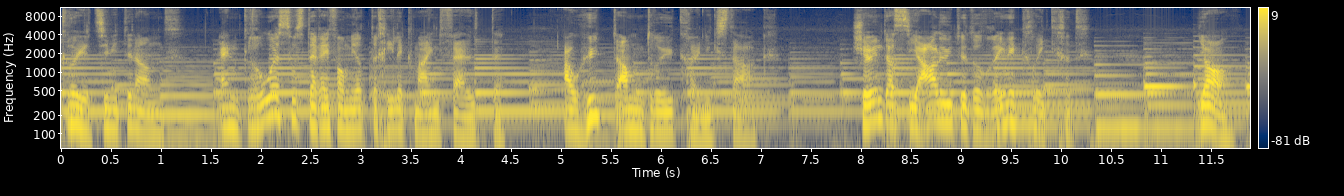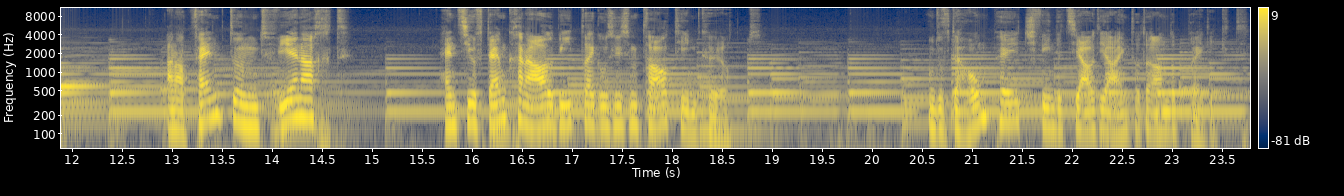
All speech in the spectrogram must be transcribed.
Grüezi miteinander. Ein Gruß aus der reformierten Kirchengemeinde Felten. Auch heute am Dreikönigstag. Schön, dass Sie anrufen oder reinklicken. Ja, an Advent und Weihnacht haben Sie auf dem Kanal Beiträge aus unserem Pfarrteam gehört. Und auf der Homepage finden Sie auch die ein oder andere Predigt.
